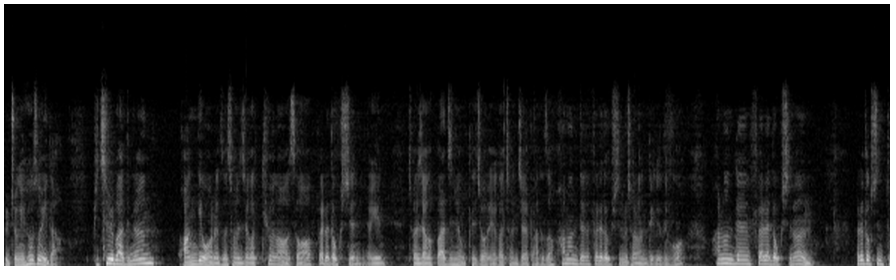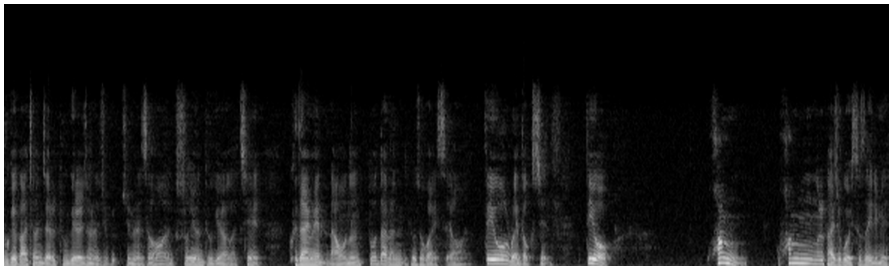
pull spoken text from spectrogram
일종의 효소이다. 빛을 받으면 관계원에서 전자가 튀어나와서 페레독신, 여기 전자가 빠진 형태죠. 얘가 전자를 받아서 환원된 페레독신으로 전환되게 되고 환원된 페레독신은 페레독신 두 개가 전자를 두 개를 전해주면서 수소이온 두 개와 같이 그 다음에 나오는 또 다른 효소가 있어요. 티오레독신. 티오 황 황을 가지고 있어서 이름이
